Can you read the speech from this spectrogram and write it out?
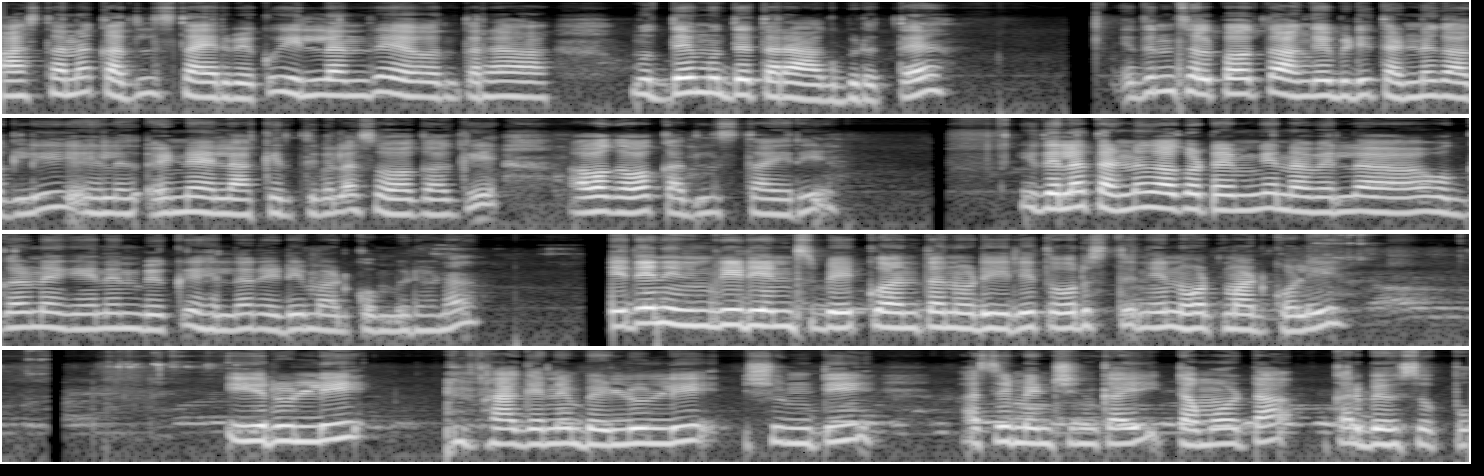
ಪಾಸ್ತಾನ ಕದಲಿಸ್ತಾ ಇರಬೇಕು. ಇಲ್ಲಾಂದರೆ ಒಂಥರ ಮುದ್ದೆ ಮುದ್ದೆ ಥರ ಆಗಿಬಿಡುತ್ತೆ. ಇದನ್ನು ಸ್ವಲ್ಪ ಹೊತ್ತು ಹಂಗೆ ಬಿಡಿ, ತಣ್ಣಗಾಗಲಿ ಎಲ್ಲ ಎಣ್ಣೆ ಎಲ್ಲ ಹಾಕಿರ್ತೀವಲ್ಲ ಸೊ ಹಾಗಾಗಿ ಅವಾಗವಾಗ ಕದಲಿಸ್ತಾ ಇರಿ. ಇದೆಲ್ಲ ತಣ್ಣಗಾಗೋ ಟೈಮ್ಗೆ ನಾವೆಲ್ಲ ಒಗ್ಗರಣೆಗೆ ಏನೇನು ಬೇಕು ಎಲ್ಲ ರೆಡಿ ಮಾಡ್ಕೊಂಬಿಡೋಣ. ಏನೇನು ಇಂಗ್ರೀಡಿಯೆಂಟ್ಸ್ ಬೇಕು ಅಂತ ನೋಡಿ ಇಲ್ಲಿ ತೋರಿಸ್ತೀನಿ ನೋಟ್ ಮಾಡ್ಕೊಳ್ಳಿ. ಈರುಳ್ಳಿ ಹಾಗೆಯೇ ಬೆಳ್ಳುಳ್ಳಿ, ಶುಂಠಿ, ಹಸಿಮೆಣ್ಸಿನ್ಕಾಯಿ, ಟೊಮೊಟ, ಕರಿಬೇವು ಸೊಪ್ಪು.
